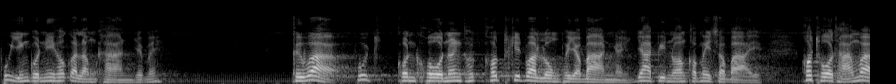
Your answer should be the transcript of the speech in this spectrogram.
ผู้หญิงคนนี้เขาก็ลำคาญใช่ไหมคือว่าผู้คนโคนั้นเขาเขาคิดว่าโรงพยาบาลไงญาติพี่น้องเขาไม่สบายเขาโทรถามว่า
